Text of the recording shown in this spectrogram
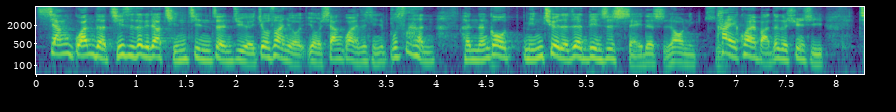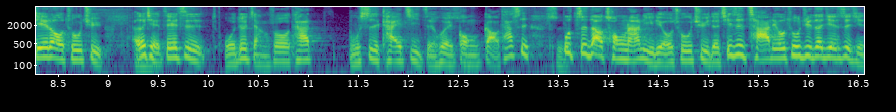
相关的，其实这个叫情境证据。就算有有相关的事情境，不是很很能够明确的认定是谁的时候，你太快把这个讯息揭露出去，而且这一次我就讲说他。不是开记者会公告，他是不知道从哪里流出去的。其实查流出去这件事情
